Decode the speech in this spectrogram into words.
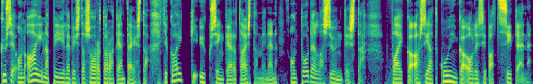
Kyse on aina piilevistä sortorakenteista ja kaikki yksinkertaistaminen on todella syntistä, vaikka asiat kuinka olisivat siten,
